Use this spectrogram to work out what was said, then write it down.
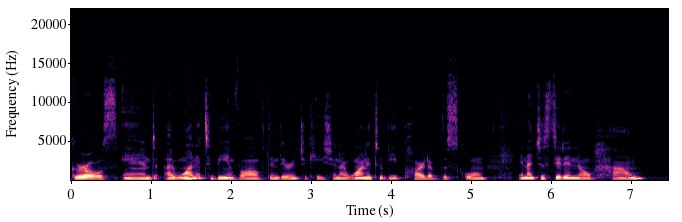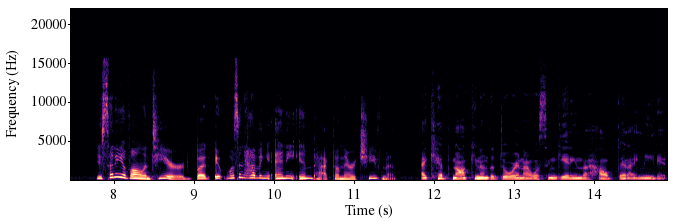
girls, and I wanted to be involved in their education. I wanted to be part of the school, and I just didn't know how. Yesenia volunteered, but it wasn't having any impact on their achievement. I kept knocking on the door, and I wasn't getting the help that I needed.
